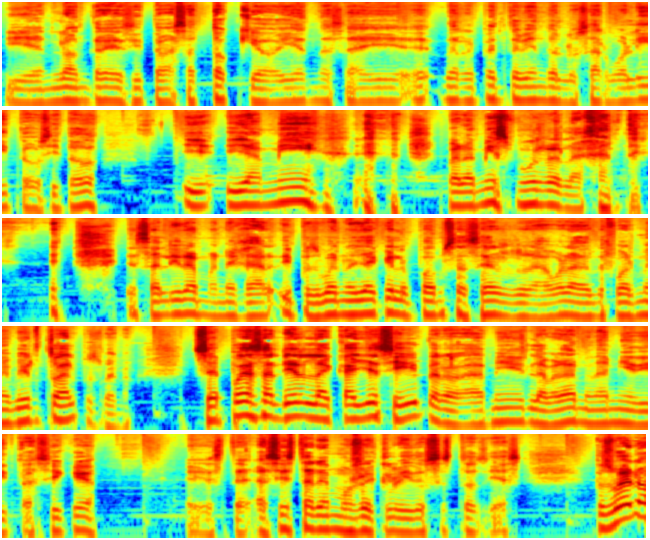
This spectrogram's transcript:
y en Londres y te vas a Tokio y andas ahí eh, de repente viendo los arbolitos y todo. Y, y a mí, para mí es muy relajante salir a manejar. Y pues bueno, ya que lo podemos hacer ahora de forma virtual, pues bueno, se puede salir a la calle, sí, pero a mí la verdad me da miedito. Así que este, así estaremos recluidos estos días. Pues bueno,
